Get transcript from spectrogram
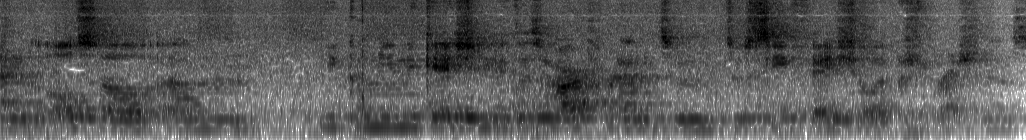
and also um, the communication, it is hard for them to, to see facial expressions.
